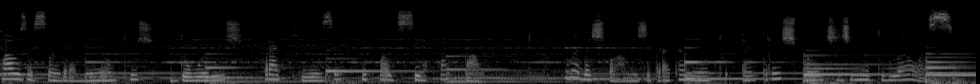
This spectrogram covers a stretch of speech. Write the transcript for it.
Causa sangramentos, dores, fraqueza e pode ser fatal. Uma das formas de tratamento é o transplante de medula óssea.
